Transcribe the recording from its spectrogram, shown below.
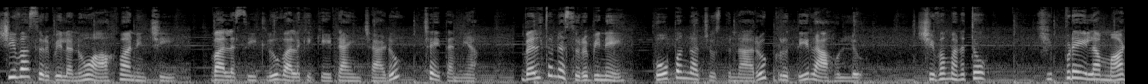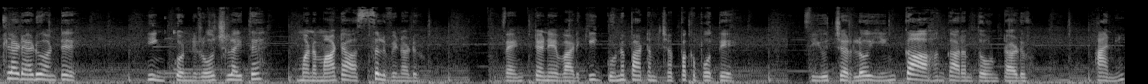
శివ సురభిలను ఆహ్వానించి వాళ్ళ సీట్లు వాళ్ళకి కేటాయించాడు చైతన్య. వెళ్తున్న సురభినే కోపంగా చూస్తున్నారు కృతి రాహుల్లు. శివ మనతో ఇప్పుడే ఇలా మాట్లాడాడు అంటే ఇంకొన్ని రోజులైతే మన మాట అస్సలు వినడు. వెంటనే వాడికి గుణపాఠం చెప్పకపోతే ఫ్యూచర్లో ఇంకా అహంకారంతో ఉంటాడు. అని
